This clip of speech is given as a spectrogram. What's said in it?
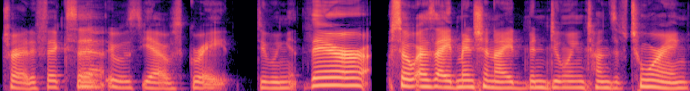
try to fix it. Yeah. It was yeah, it was great doing it there. So as I had mentioned, I had been doing tons of touring,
